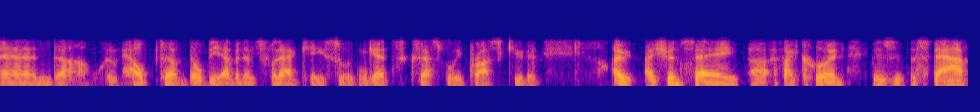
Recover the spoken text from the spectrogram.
and uh, help to build the evidence for that case so it can get successfully prosecuted. I, I should say, uh, if I could, is that the staff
